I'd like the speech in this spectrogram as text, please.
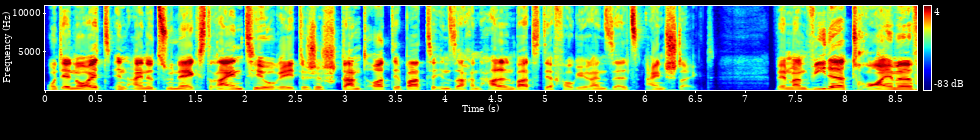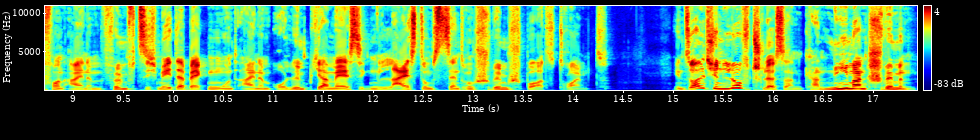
und erneut in eine zunächst rein theoretische Standortdebatte in Sachen Hallenbad der VG Rhein-Selz einsteigt. Wenn man wieder Träume von einem 50-Meter-Becken und einem olympiamäßigen Leistungszentrum Schwimmsport träumt. In solchen Luftschlössern kann niemand schwimmen.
